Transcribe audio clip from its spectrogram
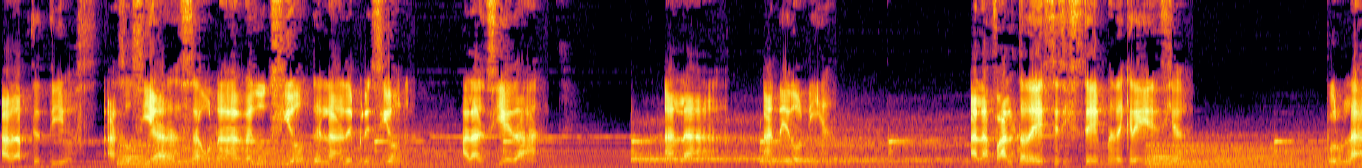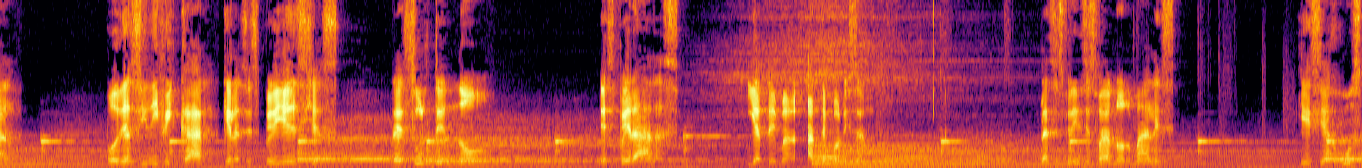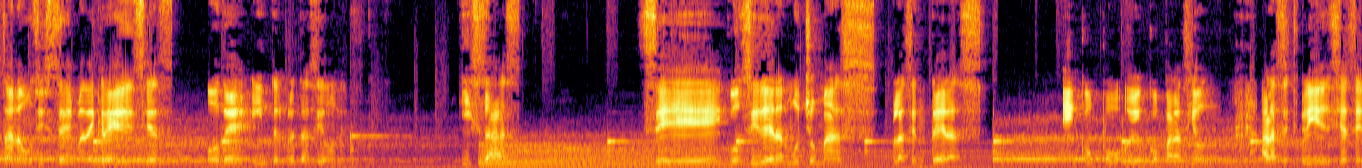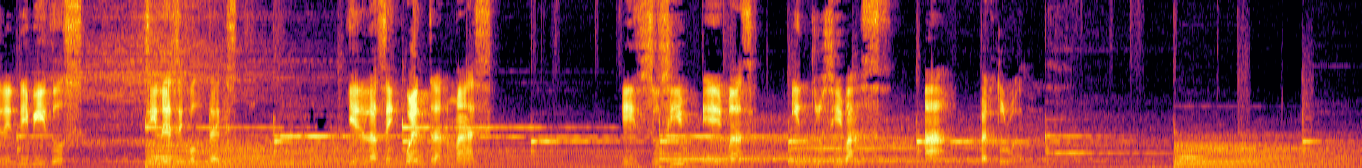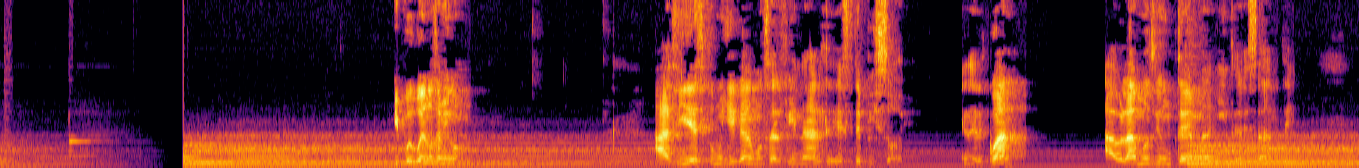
adaptativas, asociadas a una reducción de la depresión, a la ansiedad, a la anedonía, a la falta de este sistema de creencia. Por un lado, podría significar que las experiencias resulten no esperadas y atemorizantes. Las experiencias paranormales que se ajustan a un sistema de creencias o de interpretaciones quizás se consideran mucho más placenteras en, comparación a las experiencias en individuos sin ese contexto, quienes las encuentran más, eh, intrusivas a perturbadoras. Así es como llegamos al final de este episodio, en el cual hablamos de un tema interesante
